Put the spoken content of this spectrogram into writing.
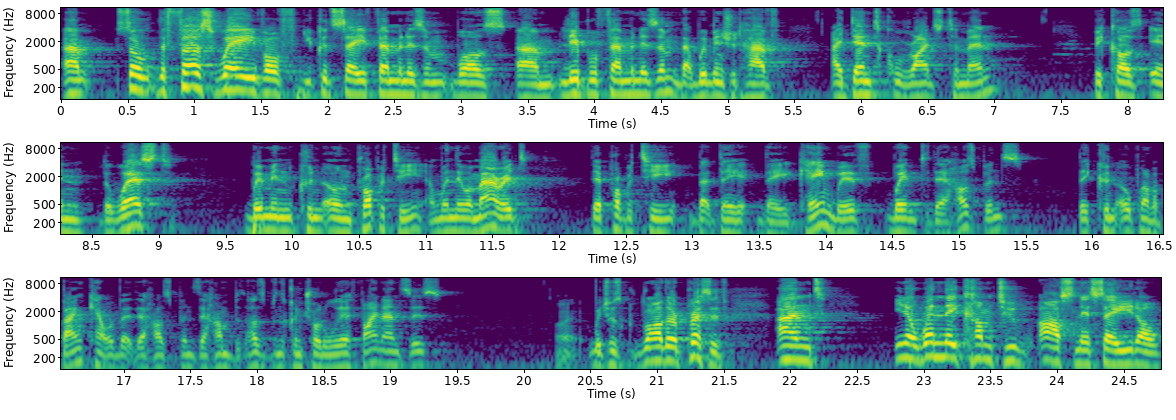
Um, so the first wave of, you could say, feminism was um, liberal feminism, that women should have identical rights to men, because in the West, women couldn't own property, and when they were married, their property that they, they came with went to their husbands. They couldn't open up a bank account with their husbands. Their hum husbands controlled all their finances, right, which was rather oppressive. And you know, when they come to us and they say, you know,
